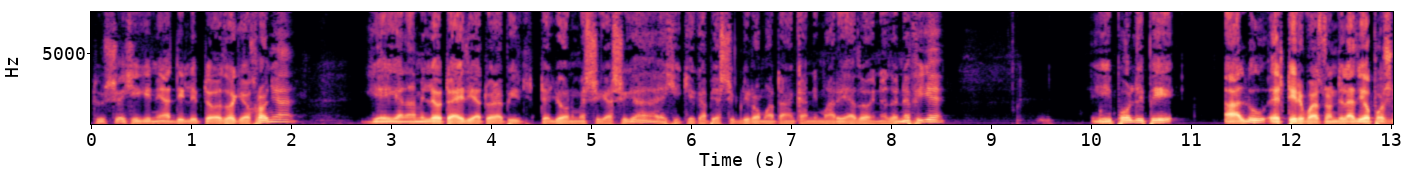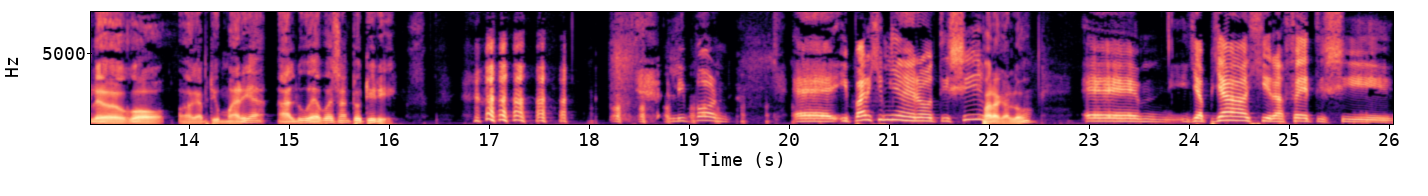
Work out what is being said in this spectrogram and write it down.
τους έχει γίνει αντιληπτό εδώ και χρόνια και για να μην λέω τα ίδια τώρα επειδή τελειώνουμε σιγά σιγά έχει και κάποια συμπληρώματα αν κάνει η Μαρία εδώ είναι δεν έφυγε. Οι υπόλοιποι αλλού ετήρβαζαν δηλαδή όπως λέω εγώ αγαπητή μου Μαρία αλλού έβαζαν το τυρί. Λοιπόν ε, υπάρχει μια ερώτηση παρακαλώ. ε, για ποια χειραφέτηση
